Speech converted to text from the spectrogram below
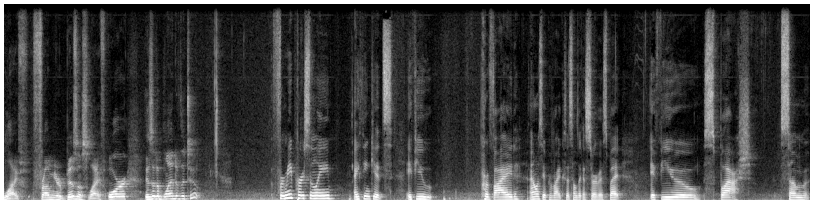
life from your business life, or is it a blend of the two? For me personally, I think it's if you provide, I don't want to say provide because that sounds like a service, but if you splash some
